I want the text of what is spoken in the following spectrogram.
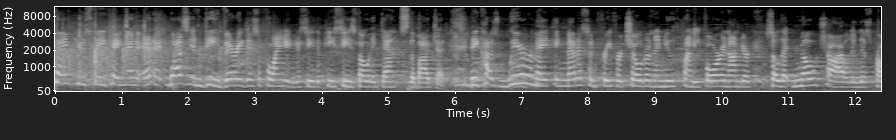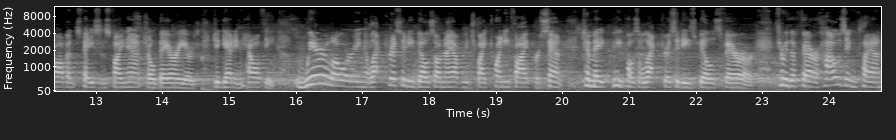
Thank you, speaking, and, and it was indeed very disappointing to see the PCs vote against the budget, because we're making medicine free for children and youth 24 and under so that no child in this province faces financial barriers to getting healthy. We're lowering electricity bills on average by 25 percent to make people's electricity bills fairer. Through the Fair Housing Plan,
